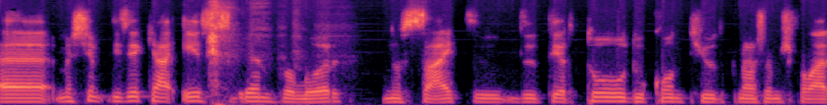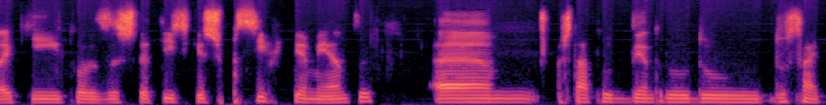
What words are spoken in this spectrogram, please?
Uh, mas sempre dizer que há esse grande valor no site de ter todo o conteúdo que nós vamos falar aqui, todas as estatísticas especificamente, um, está tudo dentro do, do site.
